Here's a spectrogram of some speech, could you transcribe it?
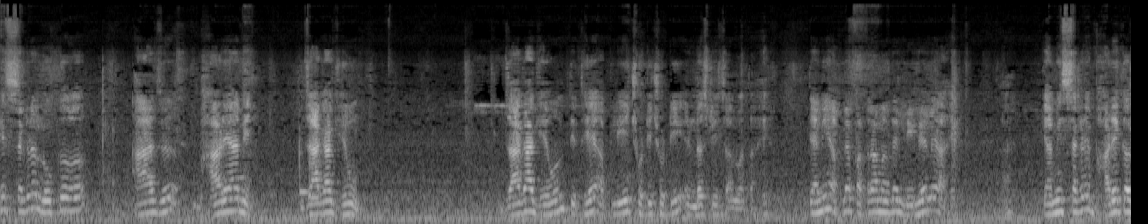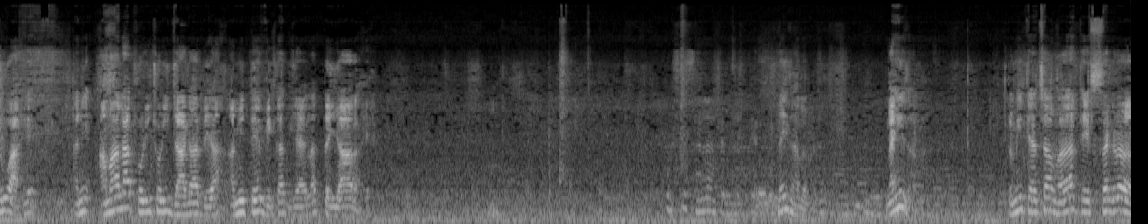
हे सगळं लोक आज भाड्याने जागा घेऊन जागा घेऊन तिथे आपली छोटी छोटी इंडस्ट्री चालवत आहे. त्यांनी आपल्या पत्रामध्ये लिहिलेले आहे की आम्ही सगळे भाडे करू आहे. आणि आम्हाला थोडी थोडी जागा द्या. आम्ही ते विकत घ्यायला तयार आहे. नाही झालं मॅडम. नाही झालं. तुम्ही त्याच्यावर ते सगळं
